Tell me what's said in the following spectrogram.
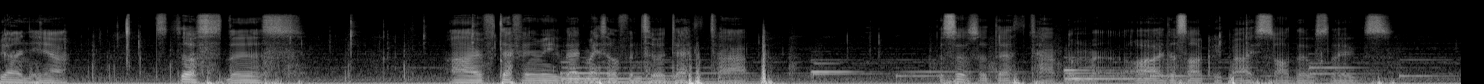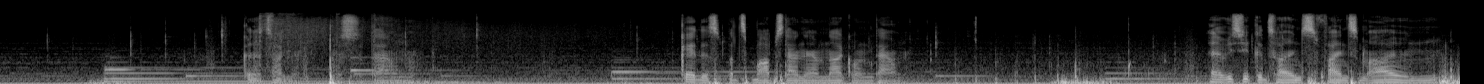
Behind here? It's just this. I've definitely led myself into a death trap. This is a death trap. Oh, I just saw a creeper. I saw those legs. gonna turn it, push it down. Okay, this but Bob's down there. I'm not going down. At least you can find find some iron.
